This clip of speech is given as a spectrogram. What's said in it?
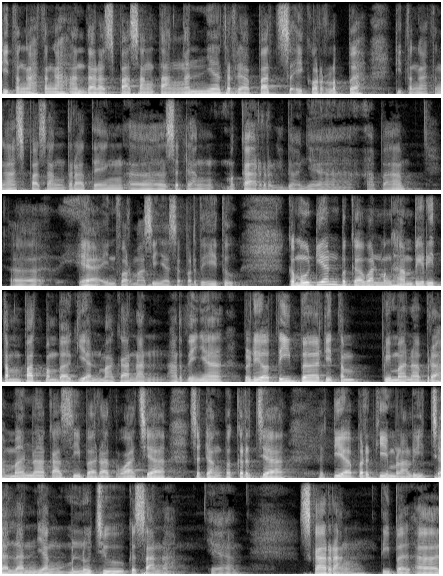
Di tengah-tengah antara sepasang tangannya terdapat seekor lebah. Di tengah-tengah sepasang terateng uh, sedang mekar. Itu hanya apa? Uh, ya informasinya seperti itu. Kemudian begawan menghampiri tempat pembagian makanan. Artinya beliau tiba di tempat di mana Brahmana kasih barat wajah sedang bekerja, dia pergi melalui jalan yang menuju ke sana. Ya, sekarang tiba uh,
